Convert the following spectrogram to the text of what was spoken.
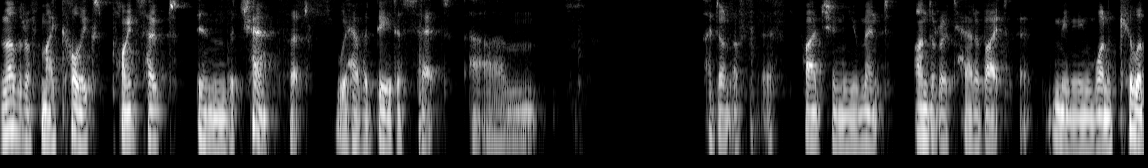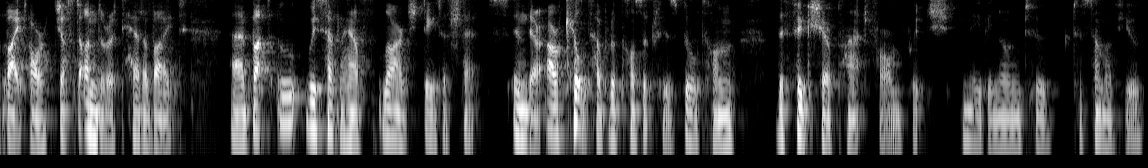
Another of my colleagues points out in the chat that we have a data set. Um, I don't know if, Huajin, you meant under a terabyte, uh, meaning one kilobyte or just under a terabyte. Uh, but we certainly have large data sets in there. Our KiltHub repository is built on the Figshare platform, which may be known to, to some of you.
